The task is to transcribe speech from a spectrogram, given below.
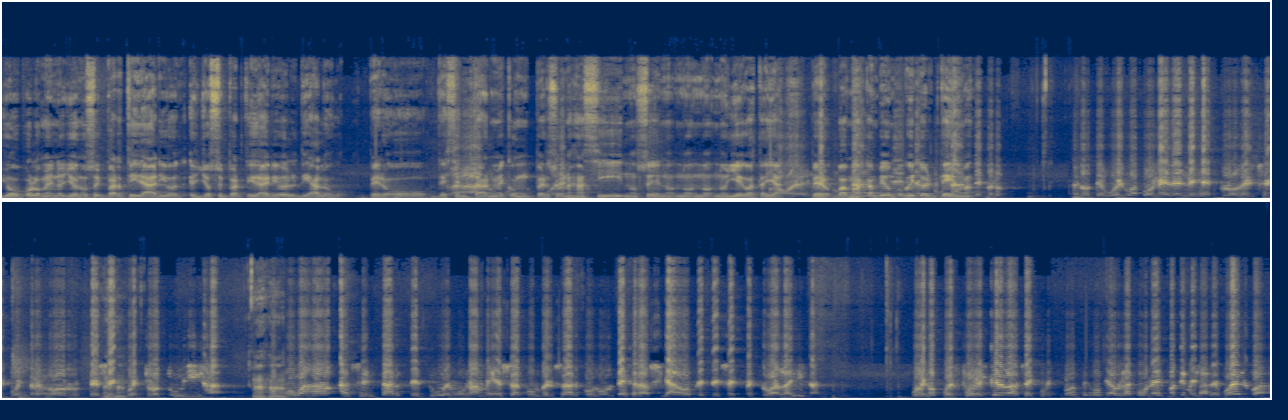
Yo por lo menos yo no soy partidario, yo soy partidario del diálogo, pero de sentarme con personas así, no sé, no no no, no llego hasta allá. pero vamos a cambiar un poquito el tema. Pero, te vuelvo a poner el ejemplo del secuestrador. Te secuestró tu hija. ¿Cómo vas a, a, sentarte tú en una mesa a conversar con un desgraciado que te secuestró a la hija? Bueno, pues fue el que la secuestró, tengo que hablar con él para que me la devuelva.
